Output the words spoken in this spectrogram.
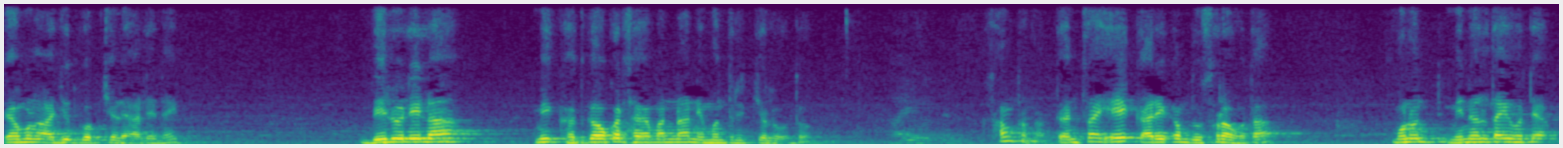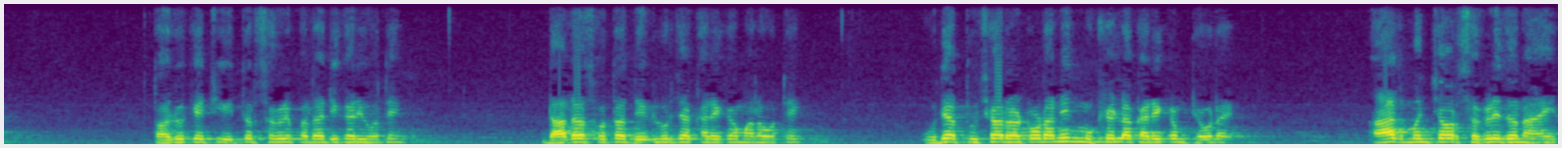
त्यामुळं अजित गोपछडे आले नाहीत. बिलोलीला मी खतगावकर साहेबांना निमंत्रित केलं होतं. सांगतो ना त्यांचा एक कार्यक्रम दुसरा होता. म्हणून मिनलताई होत्या. तालुक्याचे इतर सगळे पदाधिकारी होते. दादा स्वतः देगलूरच्या कार्यक्रमाला होते. उद्या तुषार राठोडानेच मुखेडला कार्यक्रम ठेवला आहे आज मंचावर सगळेजण आहेत.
